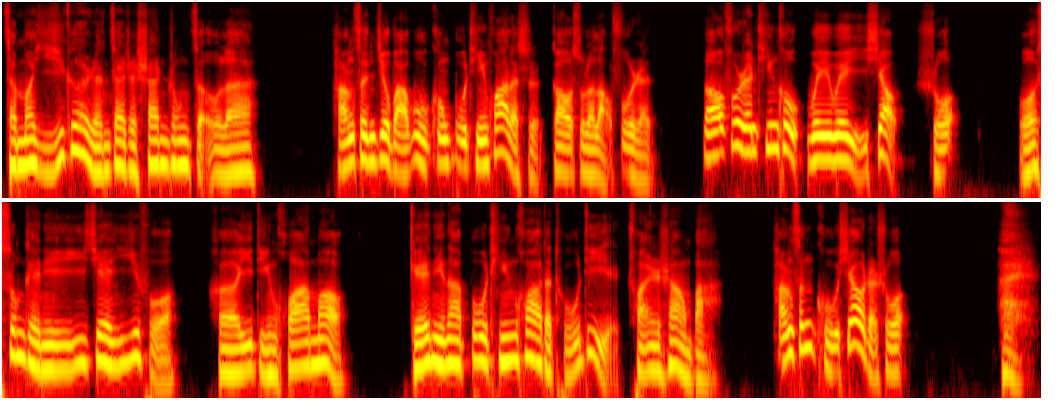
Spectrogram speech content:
怎么一个人在这山中走了？”唐僧就把悟空不听话的事告诉了老妇人。老妇人听后微微一笑，说：“我送给你一件衣服。”和一顶花帽，给你那不听话的徒弟穿上吧。唐僧苦笑着说：“哎，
